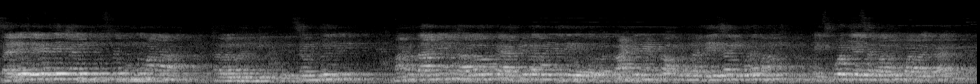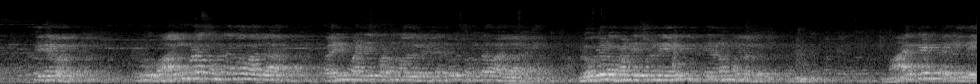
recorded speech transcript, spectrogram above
సరే వేరే దేశాలను చూస్తే ముందు మన చాలా మందికి తెలిసి ఉంటుంది మన దాన్ని చాలా వరకు ఆఫ్రికా లాంటిది కాంటినెంట్ అక్కడ ఉన్న దేశాలు కూడా మనం ఎక్స్పోర్ట్ చేసే వాళ్ళు వాళ్ళ అక్కడ తినేవాళ్ళు ఇప్పుడు వాళ్ళు కూడా సొంతంగా వాళ్ళ వరిని పండించుకోవడం మొదలు పెట్టారు సొంత వాళ్ళ లోకల్ పండించుకునే తినడం మొదలు మార్కెట్ తగ్గితే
